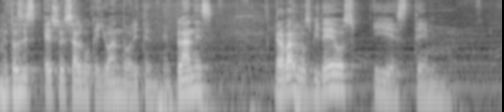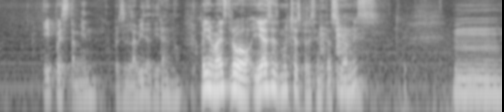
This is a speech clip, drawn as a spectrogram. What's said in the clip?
Entonces, eso es algo que yo ando ahorita en, planes. Grabar los videos y este... Y pues también, pues la vida dirá, ¿no? Oye, maestro, ¿y haces muchas presentaciones? Mmm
